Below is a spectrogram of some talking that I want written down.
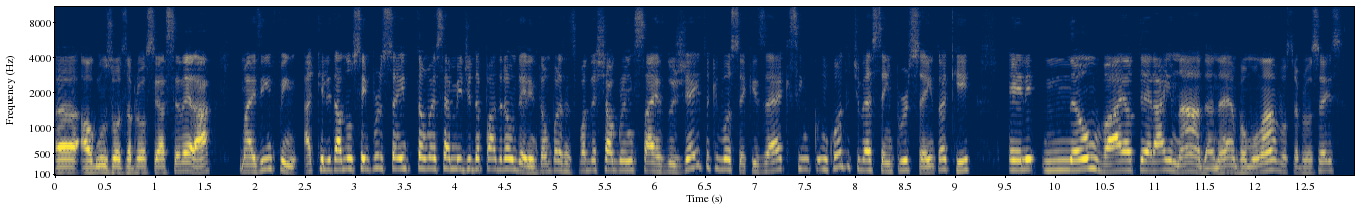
Uh, alguns outros dá para você acelerar, mas enfim, aqui ele tá no 100%, então vai ser a medida padrão dele. Então, por exemplo, você pode deixar o grain size do jeito que você quiser, que se, enquanto tiver 100% aqui, ele não vai alterar em nada, né? Vamos lá, mostrar para vocês?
